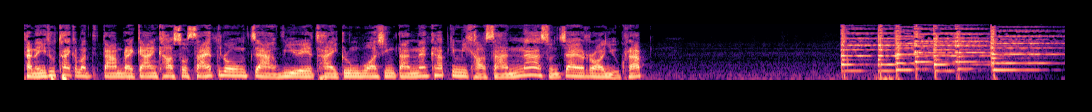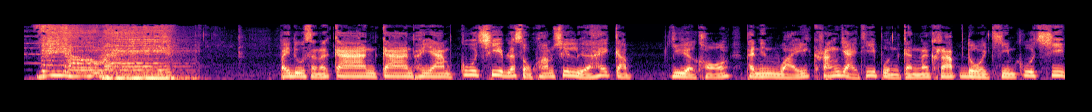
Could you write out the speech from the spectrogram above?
ขณะนี้ทุกท่านกำลังติดตามรายการข่าวสดสายตรงจาก VOA ไทยกรุงวอชิงตันนะครับยังมีข่าวสารน่าสนใจรออยู่ครับ ไปดูสถานการณ์การพยายามกู้ชีพและส่งความช่วยเหลือให้กับเหยื่อของแผ่นดินไหวครั้งใหญ่ที่ญี่ปุ่นกันนะครับ โดยทีมกู้ชีพ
